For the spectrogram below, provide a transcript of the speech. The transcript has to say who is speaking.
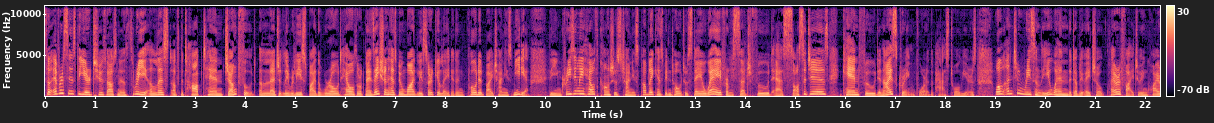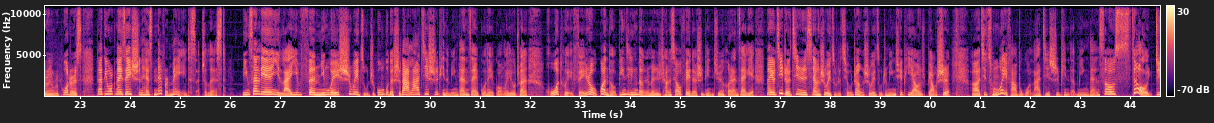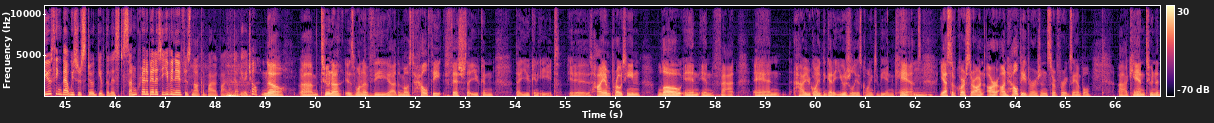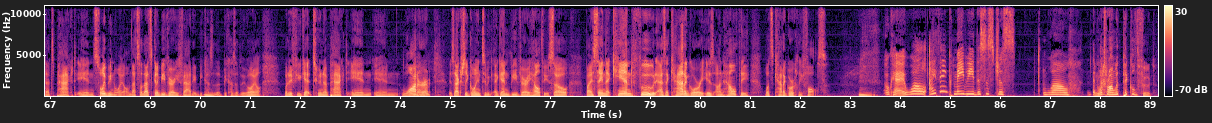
Speaker 1: So, ever since the year 2003, a list of the top 10 junk food allegedly released by the World Health Organization has been widely circulated and quoted by Chinese media. The increasingly health conscious Chinese public has been told to stay away from such food as sausages, canned food, and ice cream for the past 12 years. Well, until recently, when the WHO clarified to inquiring reporters that the organization has never made such a list. 零三年以来，一份名为世卫组织公布的十大垃圾食品的名单在国内广为流传，火腿、肥肉、罐头、冰激凌等人们日常消费的食品均赫然在列。那有记者近日向世卫组织求证，世卫组织明确辟谣表示，呃，其从未发布过垃圾食品的名单。So, still, do you think that we should still give the list some credibility, even if it's not compiled by the WHO?
Speaker 2: No. Um, tuna is one of the uh, the most healthy fish that you can that you can eat. It is high in protein, low in in fat, and how you're going to get it usually is going to be in cans. Mm. Yes, of course there are are unhealthy versions. So, for example, uh, canned tuna that's packed in soybean oil. That's that's going to be very fatty because mm. of the because of the oil. But if you get tuna packed in in water, it's actually going to again be very healthy. So by saying that canned food as a category is unhealthy, well, it's categorically false.
Speaker 3: Mm. Okay, well, I think maybe this is just well.
Speaker 2: And what's wrong with pickled food?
